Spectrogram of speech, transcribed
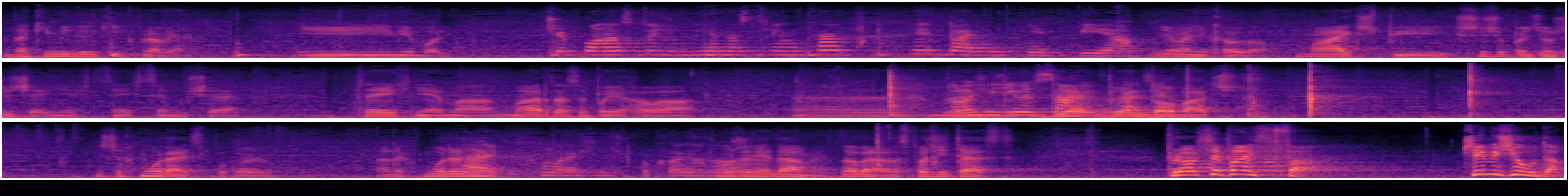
To taki middle kick prawie. I mnie boli. Czy po nas ktoś wbija na streamkach? Chyba nikt nie wbija. Nie ma nikogo. Mike śpi, Krzysiu powiedział życie i nie chce, nie chce mu się. Tych nie ma. Marta sobie pojechała e, No, siedzimy sami w klasie. blendować. Jeszcze chmura jest w pokoju. Ale chmury, Tak, nie, chmura się pokoju. No. chmurze nie damy. Dobra, rozpocznij test. Proszę Państwa, czy mi się uda?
